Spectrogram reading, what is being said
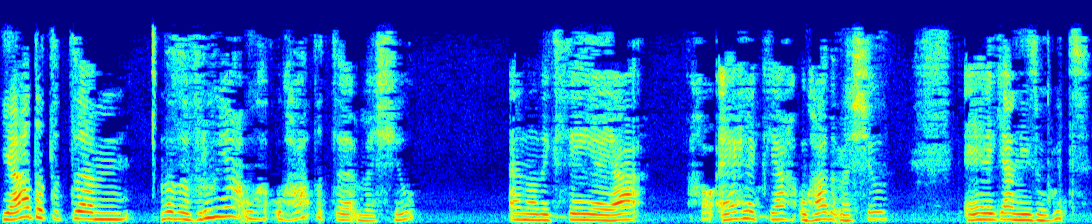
ja, dat het, um, dat ze vroeg, ja, hoe, hoe gaat het uh, met Jill? En dan ik zei, uh, ja, eigenlijk, ja, hoe gaat het met Jill? Eigenlijk, ja, niet zo goed.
